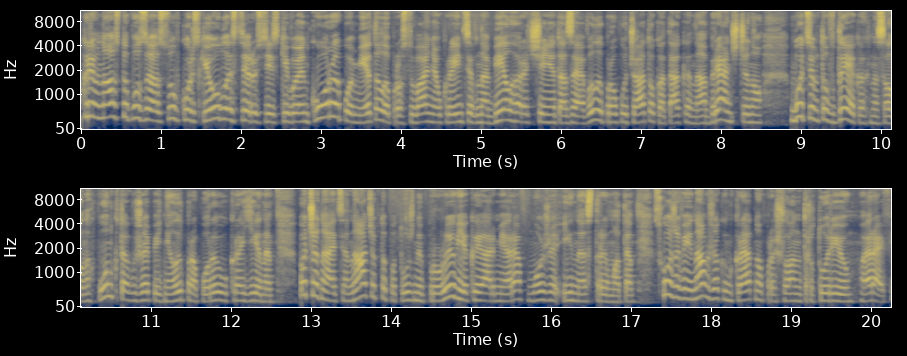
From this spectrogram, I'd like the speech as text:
Окрім наступу ЗСУ в Курській області, російські воєнкори помітили просування українців на Білгородщині та заявили про початок атаки на Брянщину. Буцімто в деяких населених пунктах вже підняли прапори України. Починається, начебто, потужний прорив, який армія РФ може і не стримати. Схоже, війна вже конкретно прийшла на територію РФ.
